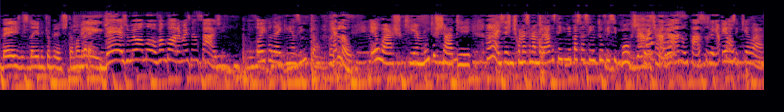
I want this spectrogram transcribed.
Beijos, Daiane de Almirante, tá mandando. Beijo. Beijo, meu amor. Vambora, mais mensagem. Oi, coleguinhas, então. Hello. Eu acho que é muito chato de. Ah, e se a gente começa a namorar, você tem que me passar a senha do teu Facebook. Ah, teu vai te Instagram, cagar, não passo nem a pau. que lá.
